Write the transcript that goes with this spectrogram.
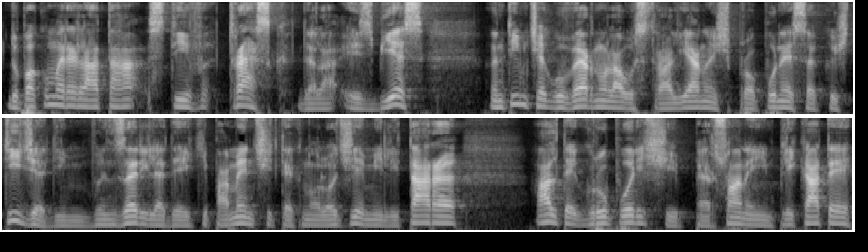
După cum relata Steve Trask de la SBS, în timp ce guvernul australian își propune să câștige din vânzările de echipament și tehnologie militară, alte grupuri și persoane implicate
